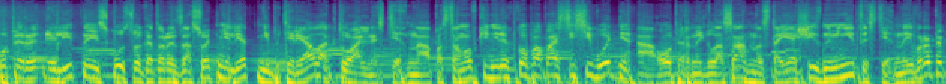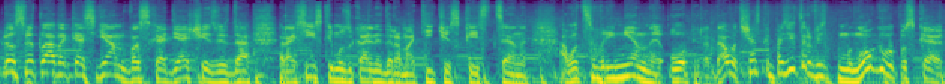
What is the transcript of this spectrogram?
Опера – элитное искусство, которое за сотни лет не потеряло актуальности. На постановке нелегко попасть и сегодня, а оперные голоса – настоящие знаменитости. На Европе плюс Светлана Касьян – восходящая звезда российской музыкальной драматической сцены. А вот современная опера, да, вот сейчас композиторы ведь много выпускают,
